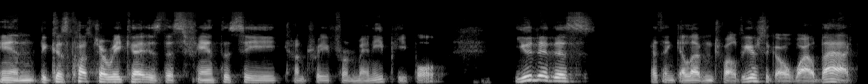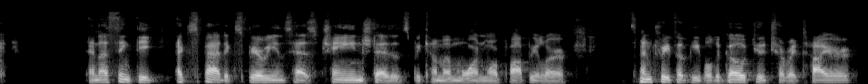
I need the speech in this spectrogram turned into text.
And because Costa Rica is this fantasy country for many people, you did this I think 11, 12 years ago, a while back. And I think the expat experience has changed as it's become a more and more popular country for people to go to to retire.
